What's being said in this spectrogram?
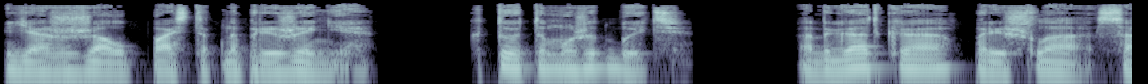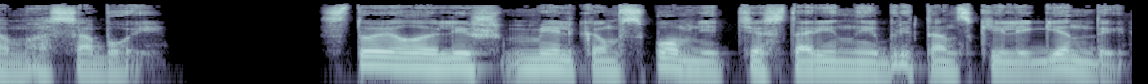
Я сжал пасть от напряжения. Кто это может быть? Отгадка пришла сама собой. Стоило лишь мельком вспомнить те старинные британские легенды,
